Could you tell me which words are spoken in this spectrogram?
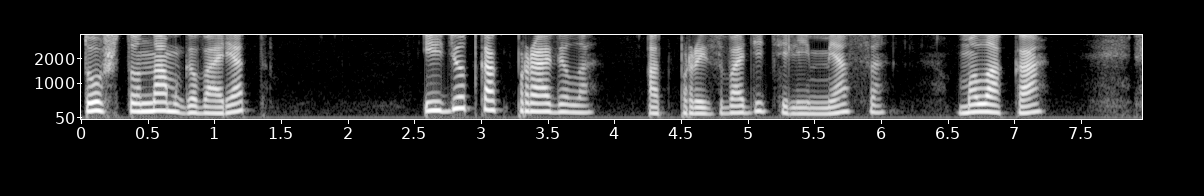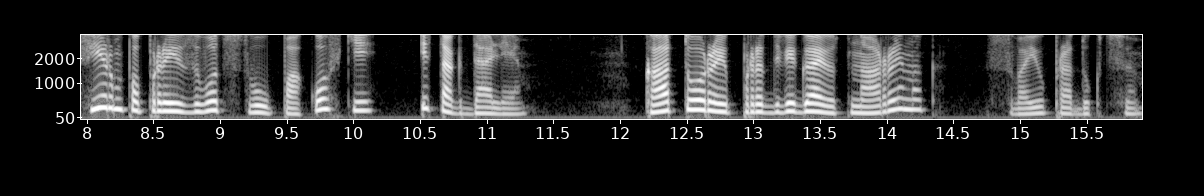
То, что нам говорят, идет, как правило, от производителей мяса, молока, фирм по производству упаковки и так далее, которые продвигают на рынок свою продукцию.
